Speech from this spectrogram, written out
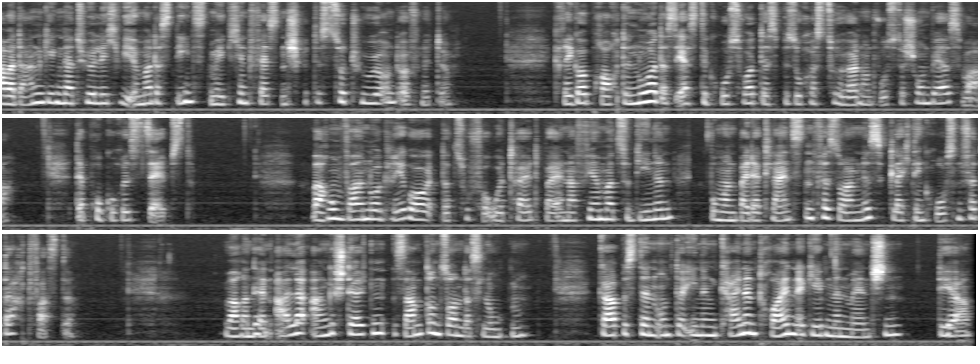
Aber dann ging natürlich wie immer das Dienstmädchen festen Schrittes zur Tür und öffnete. Gregor brauchte nur das erste Grußwort des Besuchers zu hören und wusste schon, wer es war. Der Prokurist selbst. Warum war nur Gregor dazu verurteilt, bei einer Firma zu dienen, wo man bei der kleinsten Versäumnis gleich den großen Verdacht fasste? Waren denn alle Angestellten samt und sonders Lumpen? Gab es denn unter ihnen keinen treuen ergebenen Menschen, der,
